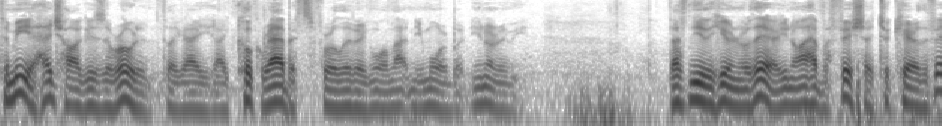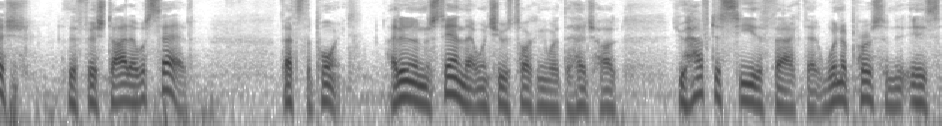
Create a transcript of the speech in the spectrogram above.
To me, a hedgehog is a rodent. Like I, I cook rabbits for a living. Well, not anymore, but you know what I mean. That's neither here nor there. You know, I have a fish. I took care of the fish. The fish died. I was sad. That's the point. I didn't understand that when she was talking about the hedgehog. You have to see the fact that when a person is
